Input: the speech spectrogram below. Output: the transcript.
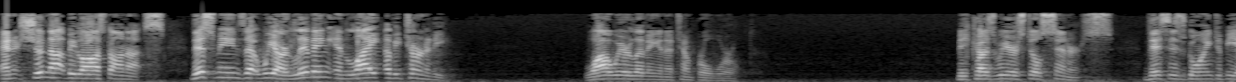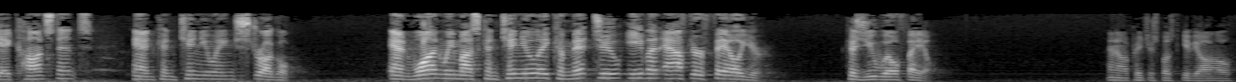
and it should not be lost on us. This means that we are living in light of eternity while we are living in a temporal world because we are still sinners. This is going to be a constant and continuing struggle. And one we must continually commit to even after failure, because you will fail. I know a preacher's supposed to give you all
